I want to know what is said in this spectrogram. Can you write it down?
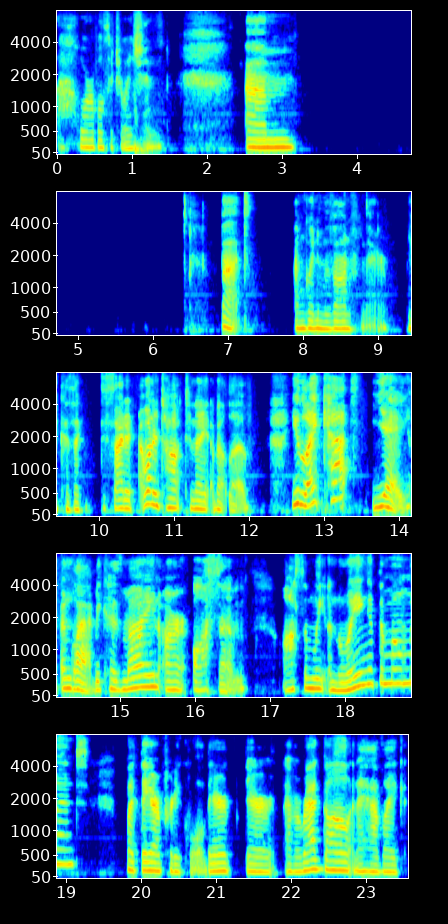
a horrible situation. Um, but I'm going to move on from there because I decided I want to talk tonight about love. You like cats? Yay, I'm glad because mine are awesome. Awesomely annoying at the moment, but they are pretty cool. They're they're I have a rag doll and I have like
